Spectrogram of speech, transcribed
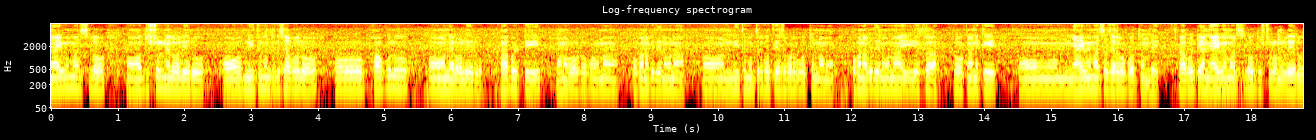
న్యాయ విమర్శలో దుష్టులు నిలవలేరు. నీతిమంతుల సభలో పాపులు నిలవలేరు. కాబట్టి మనకు ఒక ఒకనొక దినమున నీతిమంతులుగా తీర్చబడబోతున్నాము. ఒకనొక దినమున ఈ యొక్క లోకానికి న్యాయ విమర్శ జరగబోతుంది. కాబట్టి ఆ న్యాయ విమర్శలో దుష్టులు లేరు.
